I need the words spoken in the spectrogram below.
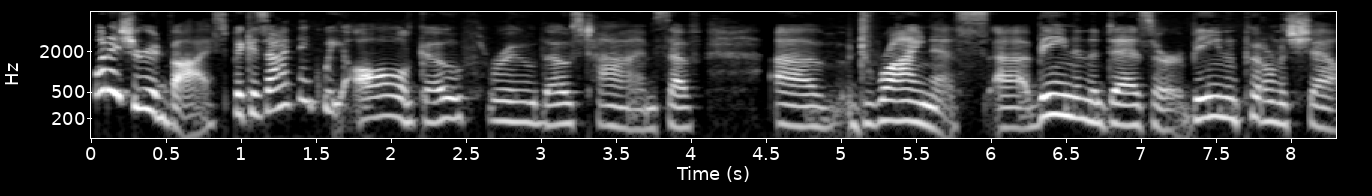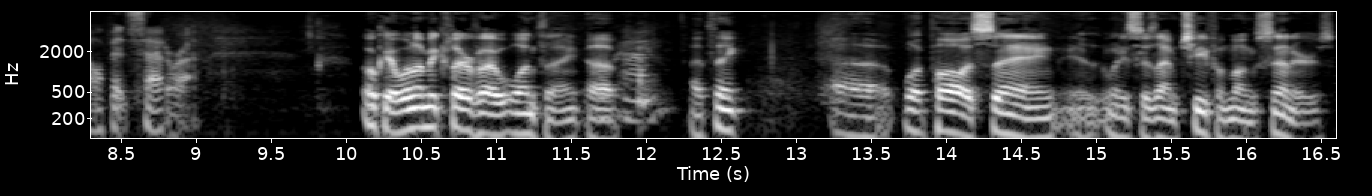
What is your advice? Because I think we all go through those times of, of dryness, uh, being in the desert, being put on a shelf, etc. Okay, well, let me clarify one thing. Uh, Okay. I think uh, what Paul is saying is, when he says, I'm chief among sinners,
